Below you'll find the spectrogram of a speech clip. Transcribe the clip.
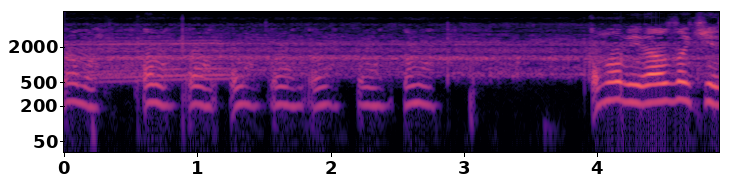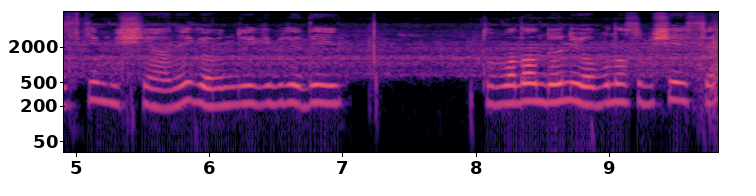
Aman aman aman aman aman aman aman aman. Ama biraz da keskinmiş yani. Göründüğü gibi de değil. Durmadan dönüyor. Bu nasıl bir şeyse.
